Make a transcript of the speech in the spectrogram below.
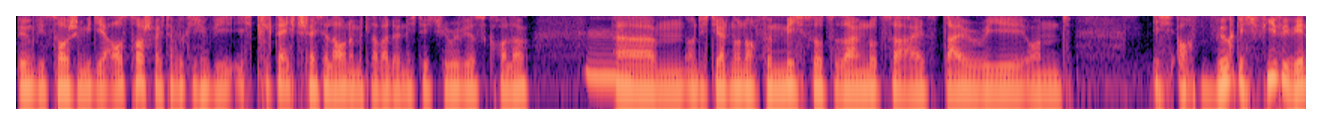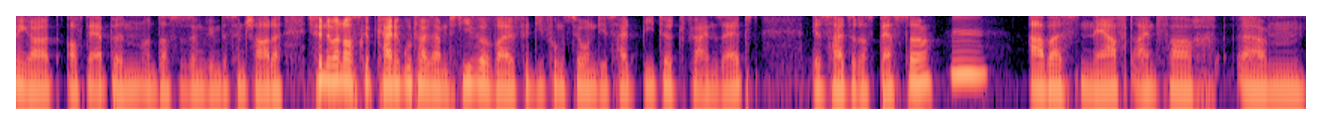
irgendwie Social Media Austausch, weil ich da wirklich irgendwie, ich kriege da echt schlechte Laune mittlerweile, wenn ich durch die Reviews scrolle. Mhm. Ähm, und ich die halt nur noch für mich sozusagen nutze als Diary und ich auch wirklich viel, viel weniger auf der App bin und das ist irgendwie ein bisschen schade. Ich finde immer noch, es gibt keine gute Alternative, weil für die Funktion, die es halt bietet, für einen selbst, ist halt so das Beste. Mhm. Aber es nervt einfach, ähm,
